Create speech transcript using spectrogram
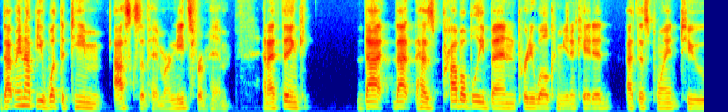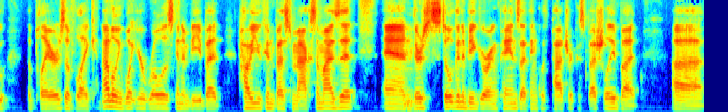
that may not be what the team asks of him or needs from him. And I think that that has probably been pretty well communicated at this point to the players of like not only what your role is going to be but how you can best maximize it and mm. there's still going to be growing pains i think with patrick especially but uh,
